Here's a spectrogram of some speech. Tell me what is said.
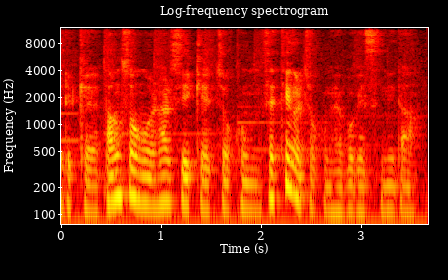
이렇게 방송을 할 수 있게 조금 세팅을 조금 해보겠습니다.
